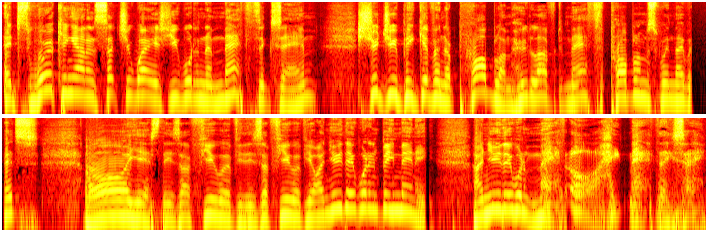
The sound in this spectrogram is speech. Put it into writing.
It's working out in such a way as you would in a maths exam. Should you be given a problem? Who loved math problems when they were kids? Oh, yes, there's a few of you. There's a few of you. I knew there wouldn't be many. I knew there wouldn't math. Oh, I hate math, they say.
